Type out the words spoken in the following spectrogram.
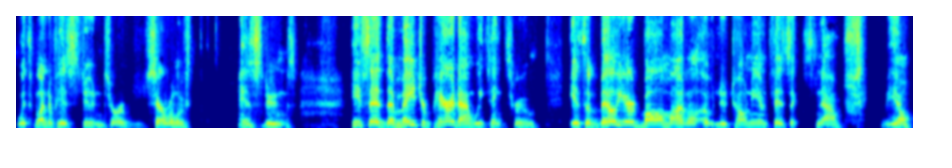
with one of his students or several of his students. He said the major paradigm we think through is a billiard ball model of Newtonian physics. Now, you know,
